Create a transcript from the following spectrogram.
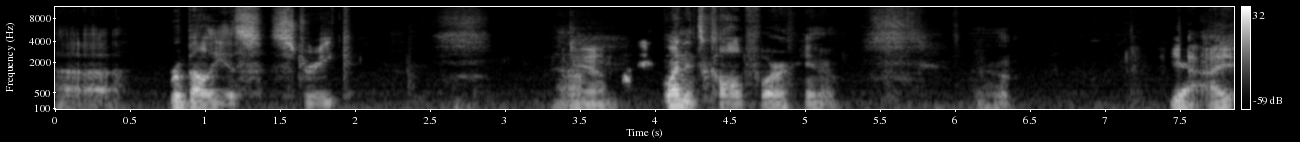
uh, rebellious streak. Um, yeah. When it's called for, you know. Um, Yeah, I,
